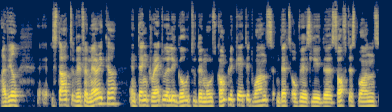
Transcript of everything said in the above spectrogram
I will uh, start with America and then gradually go to the most complicated ones. And That's obviously the softest ones,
